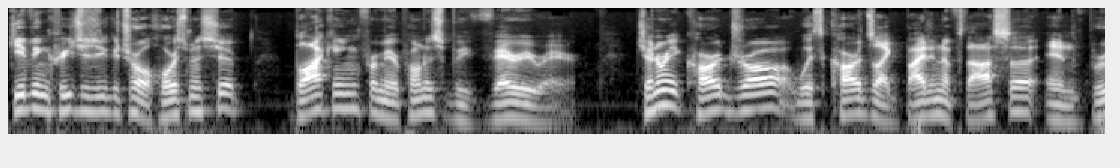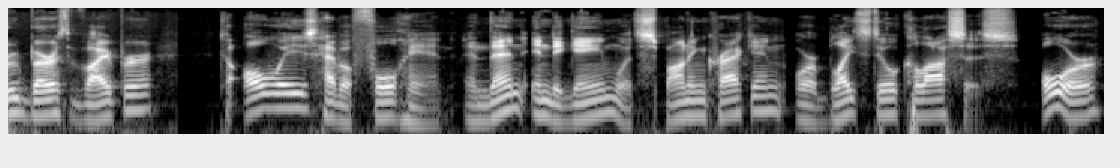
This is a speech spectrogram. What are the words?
giving creatures you control horsemanship, blocking from your opponents will be very rare. Generate card draw with cards like Bident of Thassa and Broodbirth Viper to always have a full hand, and then end the game with Spawning Kraken or Blightsteel Colossus. Or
